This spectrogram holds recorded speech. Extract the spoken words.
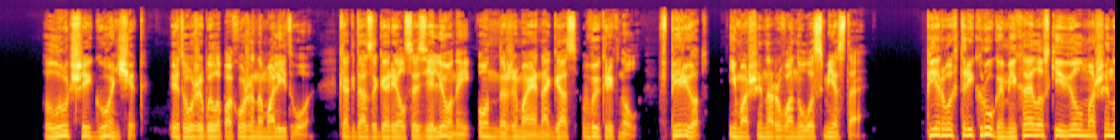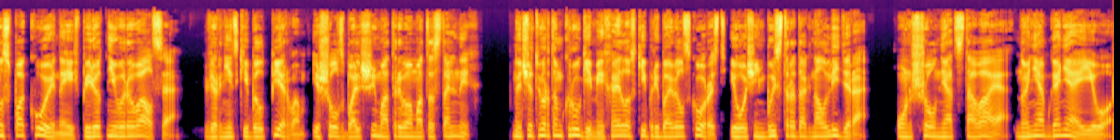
«Лучший гонщик». Это уже было похоже на молитву. Когда загорелся зеленый, он, нажимая на газ, выкрикнул «Вперед!» и машина рванула с места. Первых три круга Михайловский вел машину спокойно и вперед не вырывался. Верницкий был первым и шел с большим отрывом от остальных. На четвертом круге Михайловский прибавил скорость и очень быстро догнал лидера. Он шел не отставая, но не обгоняя его.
